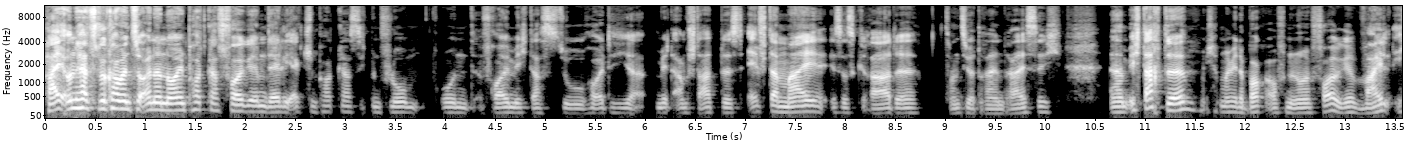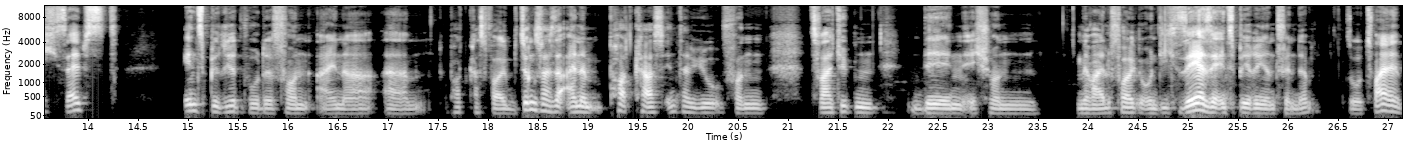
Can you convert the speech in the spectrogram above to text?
Hi und herzlich willkommen zu einer neuen Podcast-Folge im Daily Action Podcast. Ich bin Flo und freue mich, dass du heute hier mit am Start bist. 11. Mai ist es gerade, 20.33 Uhr. Ähm, ich dachte, ich habe mal wieder Bock auf eine neue Folge, weil ich selbst inspiriert wurde von einer ähm, Podcast-Folge, beziehungsweise einem Podcast-Interview von zwei Typen, denen ich schon eine Weile folge und die ich sehr, sehr inspirierend finde. So zwei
